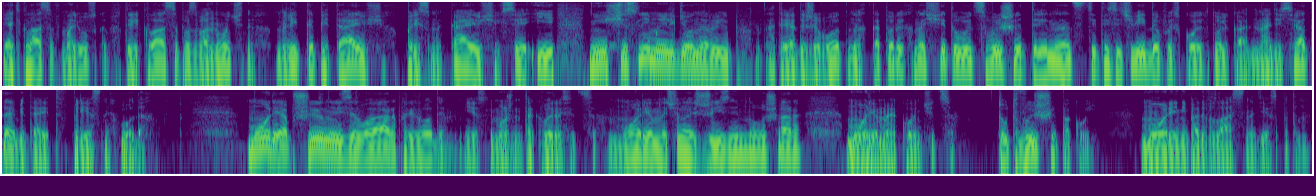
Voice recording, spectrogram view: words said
пять классов моллюсков, три класса позвоночных, млекопитающих, присмыкающихся и неисчислимые легионы рыб, отряды животных, которых насчитывают свыше 13 тысяч видов, из коих только одна десятая обитает в пресных водах. Море — обширный резервуар природы, если можно так выразиться. Морем началась жизнь земного шара, морем и окончится. Тут высший покой. Море не подвластно деспотам.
